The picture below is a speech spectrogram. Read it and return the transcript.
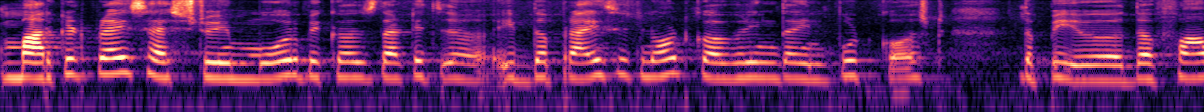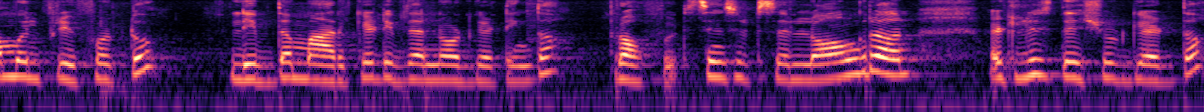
market price has to be more because that is uh, if the price is not covering the input cost the uh, the farm will prefer to leave the market if they are not getting the profit since it is a long run at least they should get the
